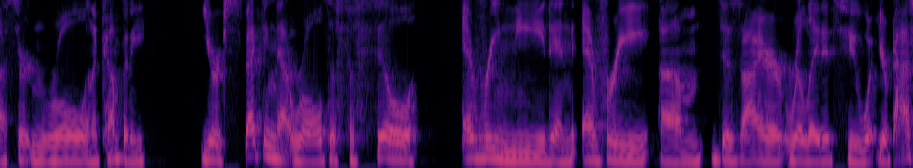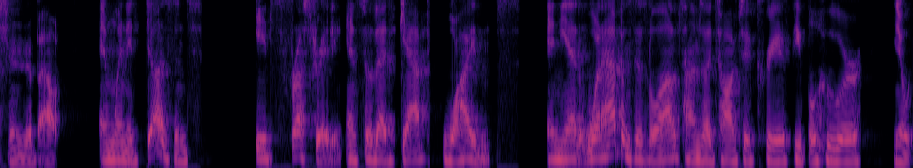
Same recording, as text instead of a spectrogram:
a certain role in a company, you're expecting that role to fulfill every need and every um, desire related to what you're passionate about. And when it doesn't, it's frustrating. And so that gap widens. And yet, what happens is a lot of times I talk to creative people who are, you know,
